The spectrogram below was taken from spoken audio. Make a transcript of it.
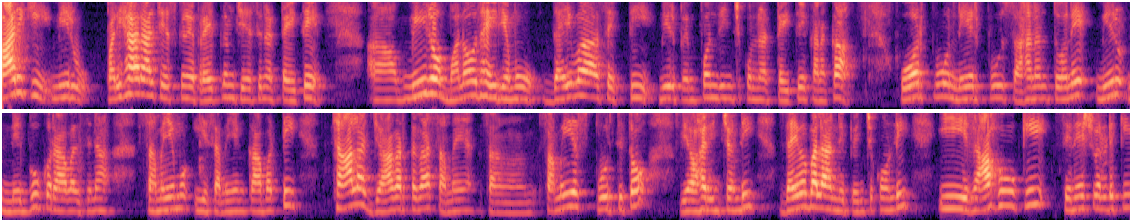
వారికి మీరు పరిహారాలు చేసుకునే ప్రయత్నం చేసినట్టయితే మీలో మనోధైర్యము దైవశక్తి మీరు పెంపొందించుకున్నట్టయితే కనుక ఓర్పు నేర్పు సహనంతోనే మీరు నెగ్గుకు రావాల్సిన సమయము ఈ సమయం కాబట్టి చాలా జాగ్రత్తగా సమయ సమయస్ఫూర్తితో వ్యవహరించండి దైవబలాన్ని పెంచుకోండి. ఈ రాహువుకి శనేశ్వరుడికి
